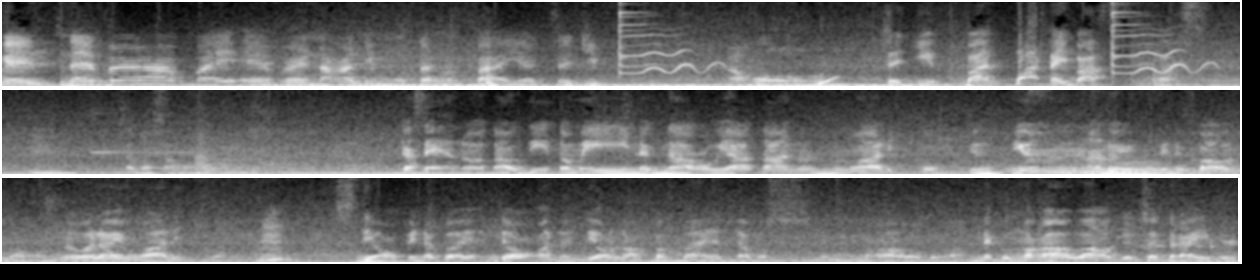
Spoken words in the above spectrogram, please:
Guys, never have I ever nakalimutan magbayad sa jeep. Ako. Sa jeep, van. Ay, bus. Bus. Hmm. Sa bus ako. Kasi ano, tawag dito, may nagnakaw yata nun ng wallet ko. Yung, yung ano, yung pinagbaon mo ako, nawala yung wallet ko. Hmm? Tapos di ako pinabay, hindi ako ano, hindi ako nakapagbayad. Tapos nagmakawa ko, nagmakawa ako dun sa driver.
